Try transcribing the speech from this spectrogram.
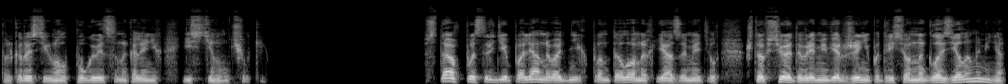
только расстегнул пуговицы на коленях и стянул чулки. Встав посреди поляны в одних панталонах, я заметил, что все это время Вирджини потрясенно глазела на меня.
